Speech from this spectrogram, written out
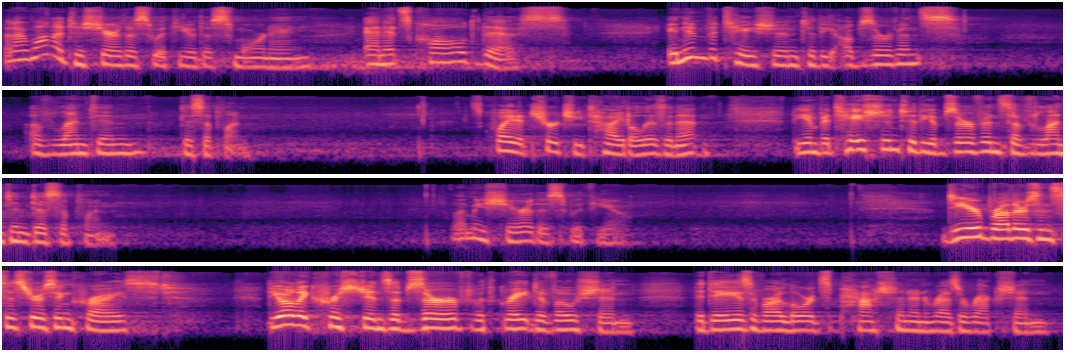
But I wanted to share this with you this morning, and it's called this An Invitation to the Observance of Lenten Discipline. It's quite a churchy title, isn't it? the invitation to the observance of Lenten discipline. Let me share this with you. Dear brothers and sisters in Christ, the early Christians observed with great devotion the days of our Lord's passion and resurrection.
